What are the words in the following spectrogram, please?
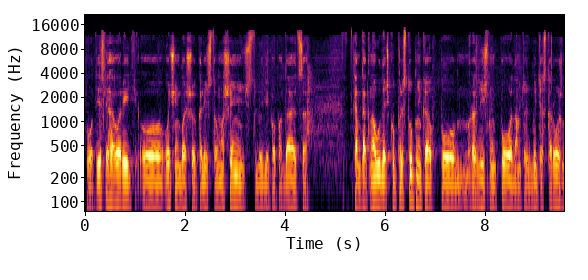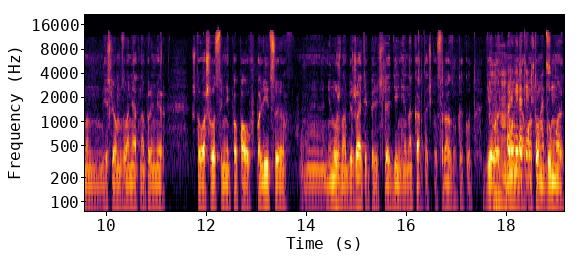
Вот. Если говорить о очень большое количество мошенничеств, люди попадаются скажем так, на удочку преступников по различным поводам. То есть быть осторожным, если вам звонят, например, что ваш родственник попал в полицию, э, не нужно бежать и перечислять деньги на карточку сразу, как вот делают многие, Проверить а потом информацию. думают,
